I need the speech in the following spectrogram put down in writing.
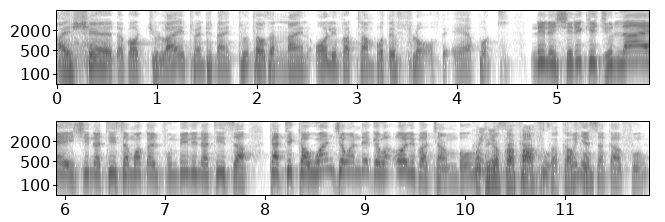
I shared about July 29, 2009, Oliver Tambo, the floor of the airport. nilishiriki julai 29 mwaka 2009 katika uwanja wa ndege wa oliver tambo Kwenye Katika sakafu. sakafu. kwenye sakafu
